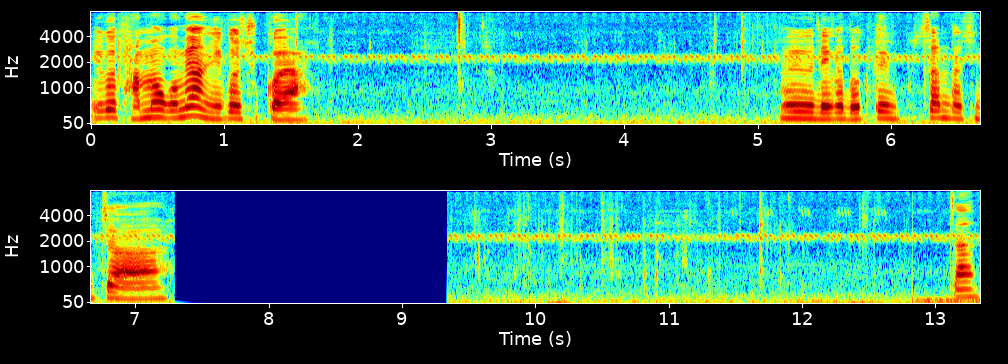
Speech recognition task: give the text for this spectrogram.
이거 다 먹으면 이걸 줄 거야. 에휴, 내가 너 때문에 못 산다, 진짜. 짠.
